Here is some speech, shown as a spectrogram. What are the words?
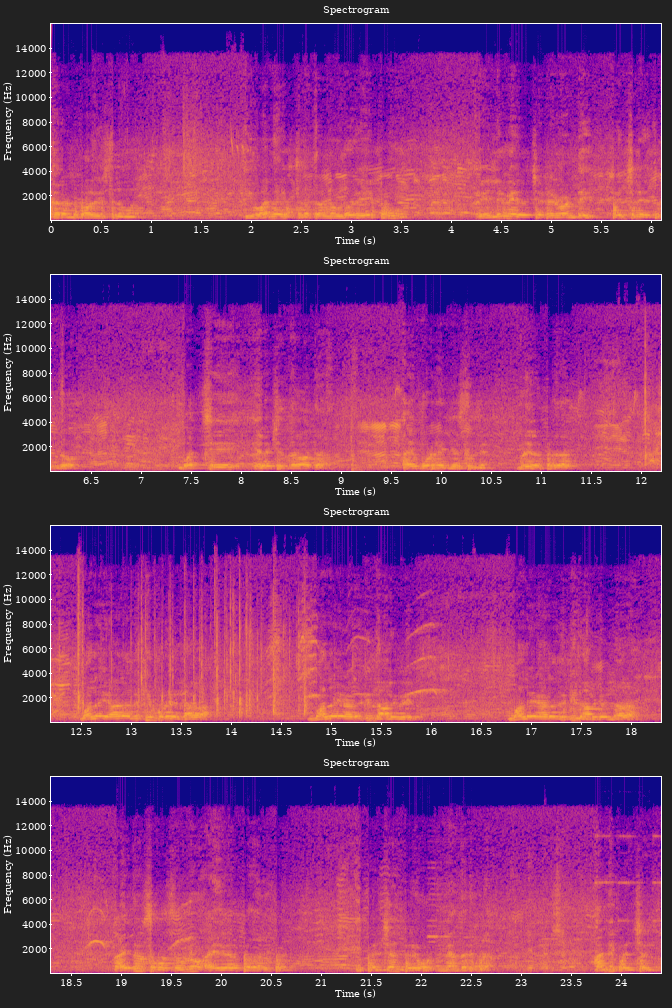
కరెంట్ బాగా చేస్తున్నామా ఇవన్నీ ఇస్తున్న తరుణంలో రేపు వెళ్ళి మీరు వచ్చేటటువంటి పెన్షన్ అవుతుందో వచ్చే ఎలక్షన్ తర్వాత అవి మూడు వేలు చేస్తుంది. మూడు వేల ప్రధాని. మళ్ళీ ఏడాదికి మూడు వేలున్నర మళ్ళీ ఏడాదికి నాలుగు వేలు. మళ్ళీ ఏడాదికి నాలుగు వేలున్నర ఐదవ సంవత్సరంలో ఐదు వేల పదహారు రూపాయలు. ఈ పెన్షన్ పెరిగిపోతుంది అందరి కూడా. అన్ని పెన్షన్లు.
